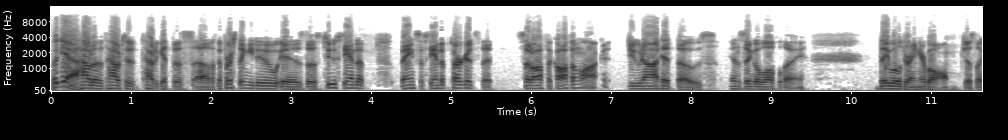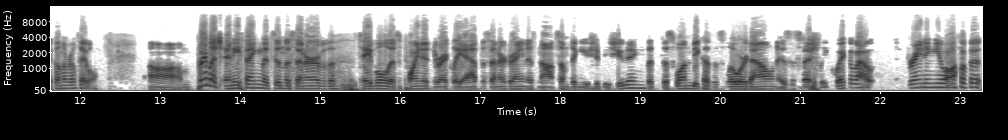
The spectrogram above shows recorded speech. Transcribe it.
but yeah, how to how to how to get this? Uh, the first thing you do is those two stand up banks of stand up targets that set off the coffin lock. Do not hit those in single ball play. They will drain your ball, just like on the real table. Um, pretty much anything that's in the center of the table that's pointed directly at the center drain is not something you should be shooting, but this one, because it's lower down, is especially quick about draining you off of it.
